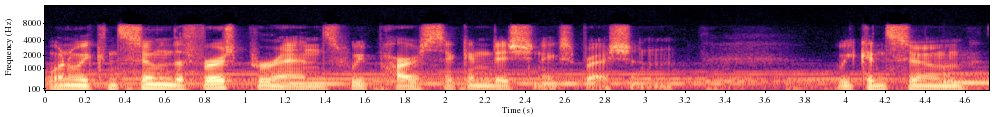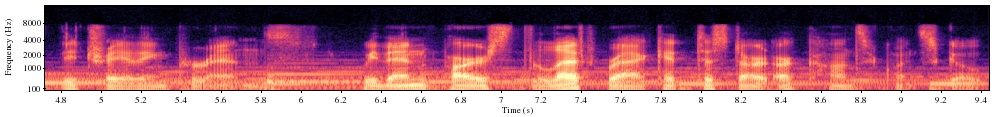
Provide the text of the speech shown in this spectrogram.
When we consume the first parens, we parse the condition expression. We consume the trailing parens. We then parse the left bracket to start our consequence scope.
